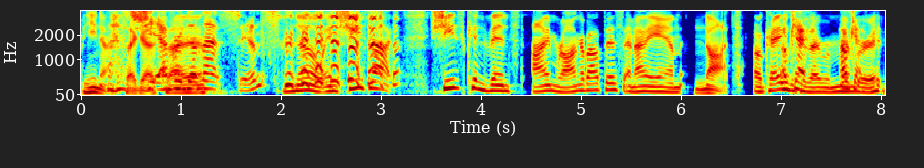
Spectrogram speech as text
peanuts i has guess she ever I- done that since? no and she's not she's convinced i'm wrong about this and i am not okay, Okay, because i remember it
